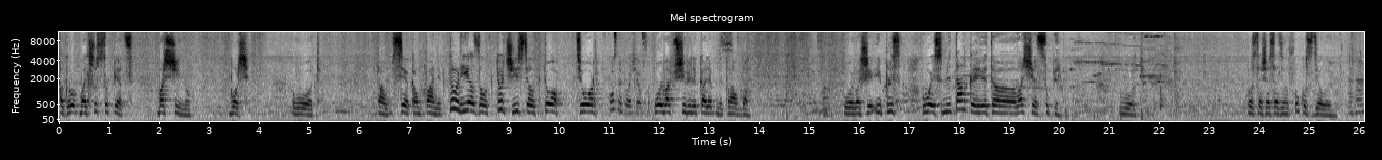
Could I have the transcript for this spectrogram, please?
Огром... Большой супец. Борщину. Борщ. Вот. Там все компании. Кто резал, кто чистил, кто тер. Вкусный получился? Ой, вообще великолепный, правда. Ой, вообще. И плюс, ой, сметанка, это вообще супер. Вот. Просто сейчас один фокус сделаю. Ага.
